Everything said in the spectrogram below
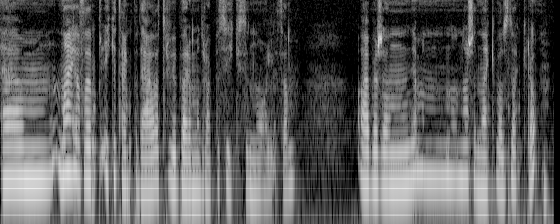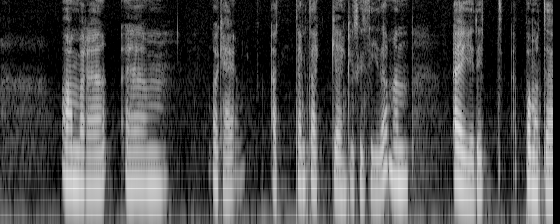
Um, nei, altså, ikke tenk på det. Jeg tror vi bare må dra på sykehuset nå, liksom. Og jeg bare sånn Ja, men nå, skjønner jeg ikke hva du snakker om. Og han bare um, Ok, jeg tenkte jeg ikke egentlig skulle si det, men øyet ditt på en måte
